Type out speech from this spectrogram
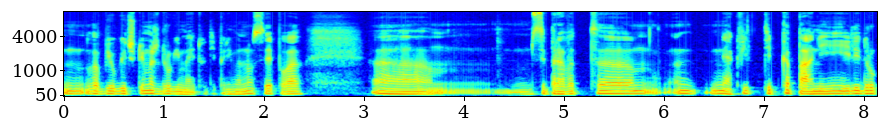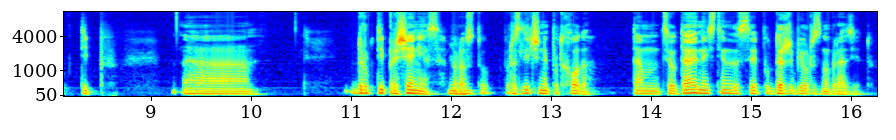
в биологичното имаш други методи. Примерно се, пла, а, се правят а, някакви тип капани или друг тип а, друг тип решения са. Мгм. Просто различен е подхода. Там целта е наистина да се поддържа биоразнообразието.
